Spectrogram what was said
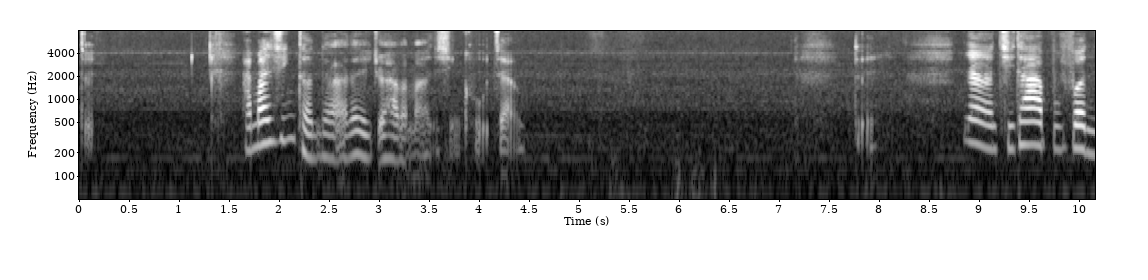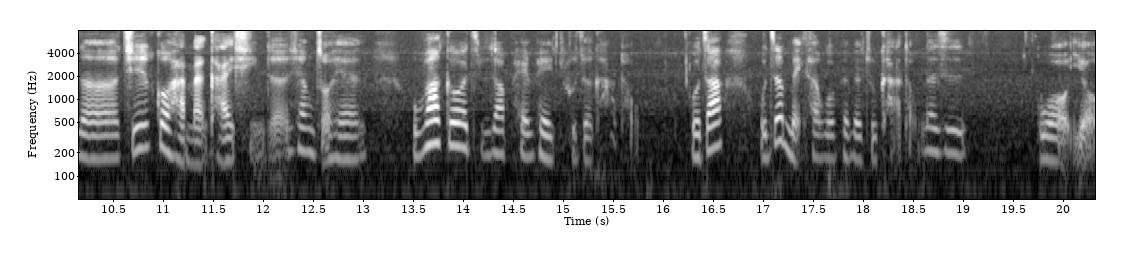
对，还蛮心疼的啦。那你觉得他妈妈很辛苦，这样，对。那其他部分呢？其实过还蛮开心的。像昨天，我不知道各位知不知道佩佩猪这个卡通？我知道，我真的没看过佩佩猪卡通，但是我有。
